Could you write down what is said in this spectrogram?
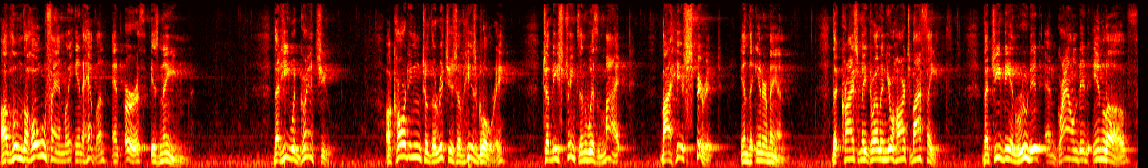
of whom the whole family in heaven and earth is named, that he would grant you, according to the riches of his glory, to be strengthened with might by his Spirit in the inner man, that Christ may dwell in your hearts by faith, that ye being rooted and grounded in love,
